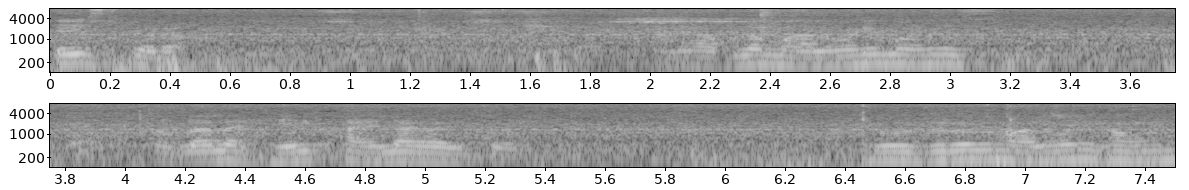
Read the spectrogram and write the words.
टेस्ट करा. आणि आपला मालवणी माणूस आपल्याला हे खायला घालतो. रोज रोज मालवणी खाऊन.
